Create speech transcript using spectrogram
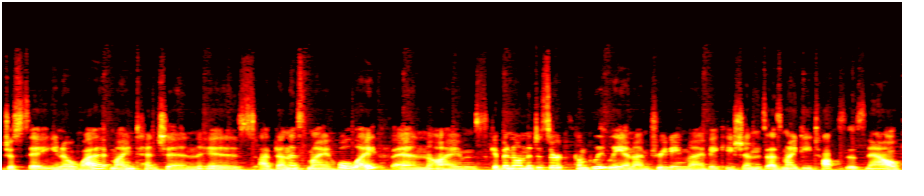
just say, you know what, my intention is I've done this my whole life and I'm skipping on the desserts completely and I'm treating my vacations as my detoxes now.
